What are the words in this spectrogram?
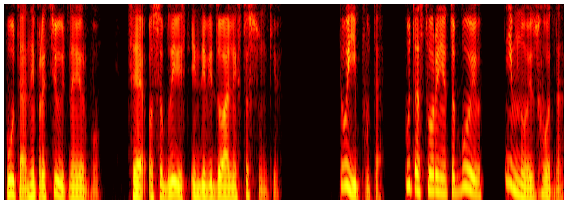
пута не працюють на юрбу. Це особливість індивідуальних стосунків. Твої пута. Пута створені тобою і мною згодна.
